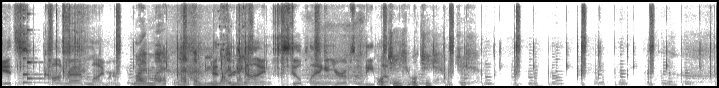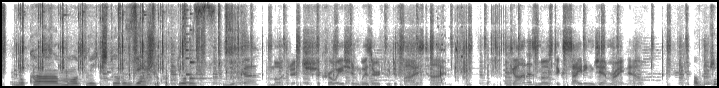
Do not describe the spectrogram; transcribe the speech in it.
It's Conrad Limer. Bileyim At Laimer? 39, still playing at Europe's elite level. Okey, okey, okey. Luka Modric diyoruz, yaşlı kurt diyoruz. Luka Modric, the Croatian wizard who defies time. Ghana's most exciting gem right now. Ya bu kim?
